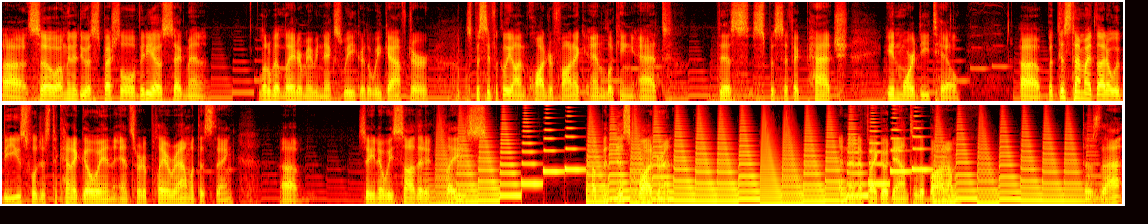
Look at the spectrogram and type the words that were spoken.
Uh, so I'm going to do a special video segment a little bit later, maybe next week or the week after, specifically on quadraphonic and looking at this specific patch in more detail. Uh, but this time I thought it would be useful just to kind of go in and sort of play around with this thing. Uh, so, you know, we saw that it plays up in this quadrant. And then if I go down to the bottom, does that.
